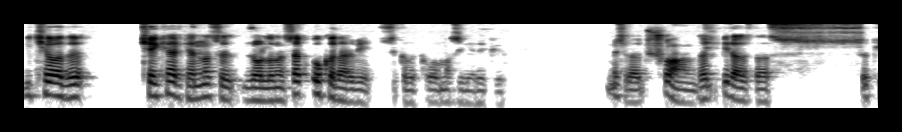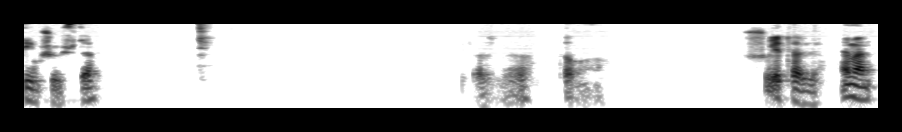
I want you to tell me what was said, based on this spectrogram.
bir kağıdı çekerken nasıl zorlanırsak o kadar bir sıkılık olması gerekiyor. Mesela şu anda biraz daha sıkayım şu üstte. Biraz daha. Tamam. Şu yeterli. Hemen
